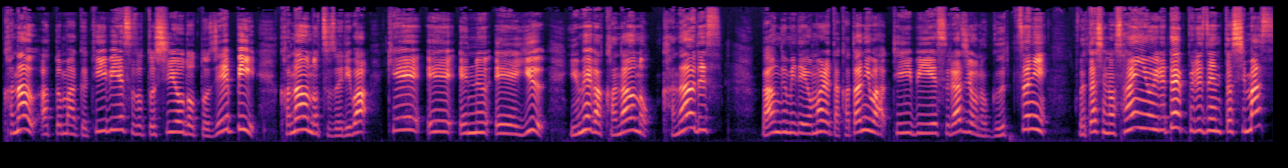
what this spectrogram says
かなうアットマーク tbs.co.jp かなうの綴りは k-a-n-a-u 夢が叶うのかなうです。番組で読まれた方には TBS ラジオのグッズに私のサインを入れてプレゼントします。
